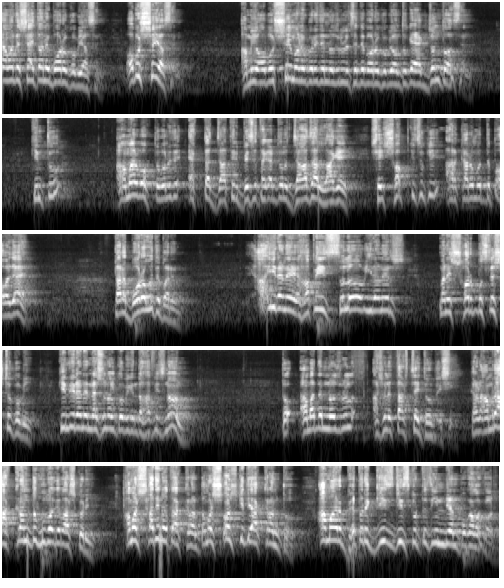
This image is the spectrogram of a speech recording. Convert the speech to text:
আমাদের সাহিত্যে অনেক বড় কবি আছেন। অবশ্যই আছেন। আমি অবশ্যই মনে করি যে নজরুলের সাথে বড় কবি অন্তত একজন তো আছেন। কিন্তু আমার বক্তব্য হলো যে একটা জাতির বেঁচে থাকার জন্য যা যা লাগে, সেই সব কিছু কি আর কারোর মধ্যে পাওয়া যায়? তারা বড় হতে পারেন। ইরানে হাফিজ হলো ইরানের মানে সর্বশ্রেষ্ঠ কবি, কিন্তু ইরানের ন্যাশনাল কবি কিন্তু হাফিজ নন। তো আমাদের নজরুল আসলে তার চাইতেও বেশি। কারণ আমরা আক্রান্ত ভূভাগে বাস করি। আমার স্বাধীনতা আক্রান্ত, আমার সংস্কৃতি আক্রান্ত, আমার ভেতরে গিজ গিজ করতেছে ইন্ডিয়ান পোকামাকড়।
